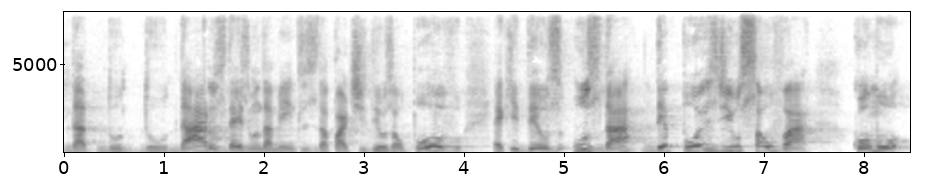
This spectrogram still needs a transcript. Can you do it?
da, do, do, dar os dez mandamentos da parte de Deus ao povo é que Deus os dá depois de os salvar, como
